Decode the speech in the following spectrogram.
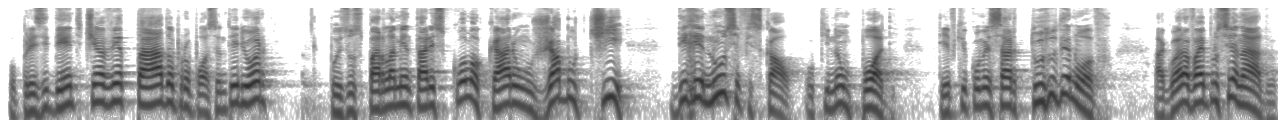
O presidente tinha vetado a proposta anterior, pois os parlamentares colocaram um jabuti de renúncia fiscal, o que não pode. Teve que começar tudo de novo. Agora vai para o Senado.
